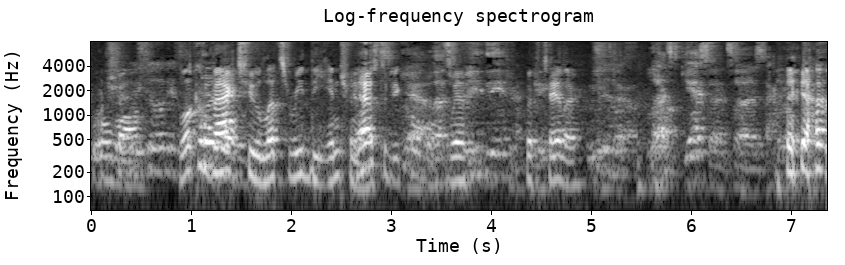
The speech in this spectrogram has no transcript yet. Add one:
Fortune. Welcome back to Let's Read the Internet. It Internet. has to be Yeah, let's With- read the internet. with Taylor. We should, uh, Let's guess it's uh, Yeah,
